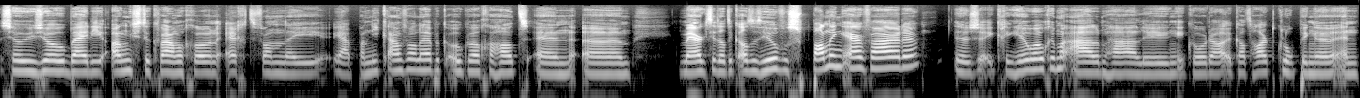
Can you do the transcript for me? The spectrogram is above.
sowieso bij die angsten kwamen gewoon echt van die ja, paniekaanvallen heb ik ook wel gehad. En uh, ik merkte dat ik altijd heel veel spanning ervaarde. Dus ik ging heel hoog in mijn ademhaling. Ik, hoorde, ik had hartkloppingen. En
